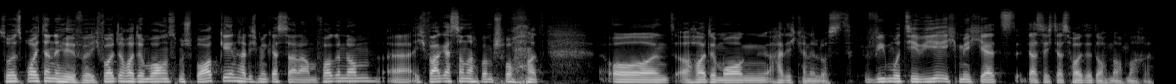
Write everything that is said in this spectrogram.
So, jetzt brauche ich deine Hilfe. Ich wollte heute Morgen zum Sport gehen, hatte ich mir gestern Abend vorgenommen. Äh, ich war gestern noch beim Sport und äh, heute Morgen hatte ich keine Lust. Wie motiviere ich mich jetzt, dass ich das heute doch noch mache?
